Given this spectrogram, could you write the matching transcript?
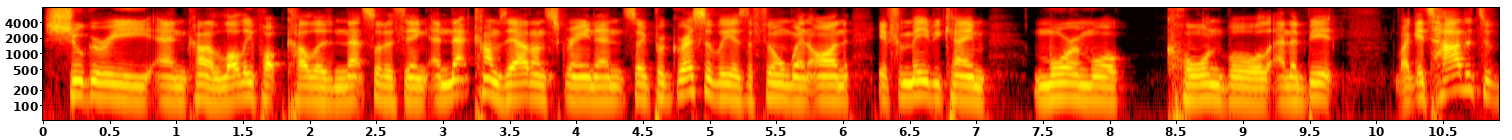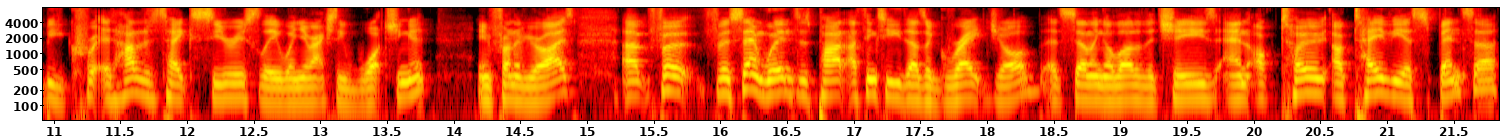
sugary and kind of lollipop colored and that sort of thing. And that comes out on screen. And so progressively, as the film went on, it for me became more and more cornball and a bit like it's harder to be it's harder to take seriously when you're actually watching it in front of your eyes. Uh, for for Sam Worthington's part, I think he does a great job at selling a lot of the cheese. And Octo- Octavia Spencer,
